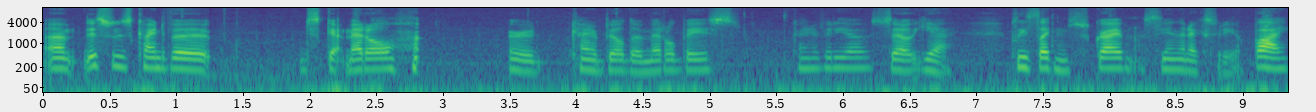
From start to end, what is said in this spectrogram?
Um, this was kind of a just get metal, or kind of build a metal base kind of video. So yeah, please like and subscribe, and I'll see you in the next video. Bye!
